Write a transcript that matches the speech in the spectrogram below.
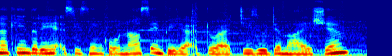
နက်ခင်းသတင်းအစီအစဉ်ကိုနားဆင်ပေးတဲ့အတွက်ကျေးဇူးတင်ပါတယ်ရှင်။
